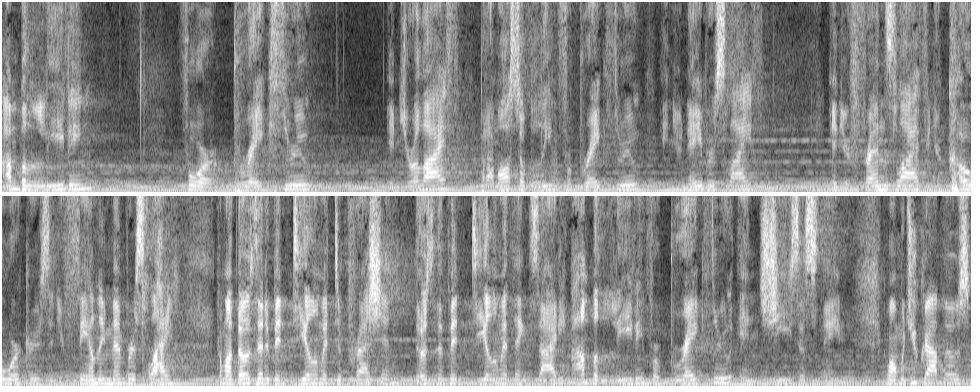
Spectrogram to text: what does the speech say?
I'm believing for breakthrough in your life, but I'm also believing for breakthrough in your neighbor's life, in your friend's life, in your coworkers, in your family member's life. Come on, those that have been dealing with depression, those that have been dealing with anxiety, I'm believing for breakthrough in Jesus' name. Come on, would you grab those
